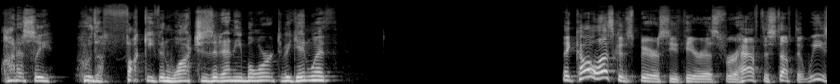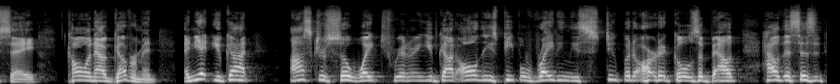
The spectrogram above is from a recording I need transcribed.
honestly, who the fuck even watches it anymore to begin with? They call us conspiracy theorists for half the stuff that we say, calling out government, and yet you've got Oscars so white Twitter. You've got all these people writing these stupid articles about how this isn't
